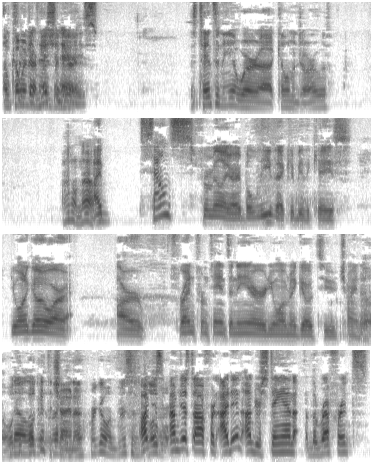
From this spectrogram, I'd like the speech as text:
I'm coming to They're Tanzania. missionaries. Is Tanzania where uh, Kilimanjaro is? I don't know. I sounds familiar. I believe that could be the case. Do you want to go to our our friend from Tanzania, or do you want me to go to China? No, we'll, No, get, we'll look get at- to look China. We're going. This is I'm global. just I'm just offering. I didn't understand the reference,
